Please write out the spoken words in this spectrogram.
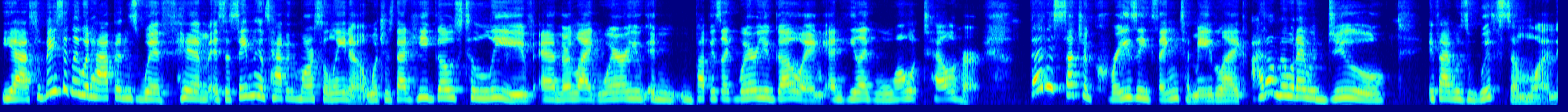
Yeah. So basically, what happens with him is the same thing that's happening with Marcelino, which is that he goes to leave and they're like, Where are you? And Puppy's like, Where are you going? And he like won't tell her. That is such a crazy thing to me. Like, I don't know what I would do if I was with someone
